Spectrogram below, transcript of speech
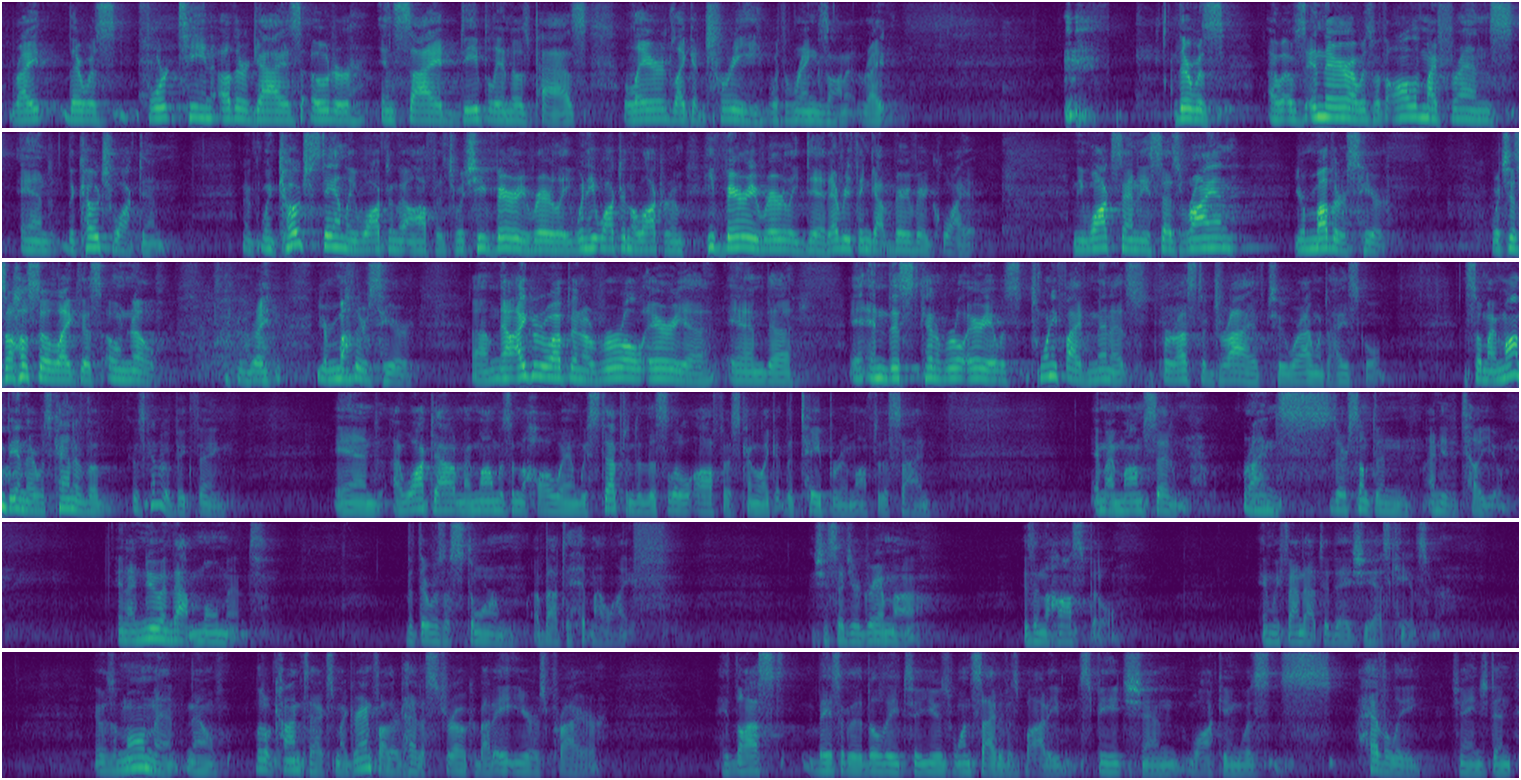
right? There was 14 other guys' odor inside deeply in those paths, layered like a tree with rings on it, right? there was, I was in there, I was with all of my friends, and the coach walked in. When Coach Stanley walked in the office, which he very rarely, when he walked in the locker room, he very rarely did. Everything got very, very quiet. And he walks in and he says, Ryan, your mother's here which is also like this oh no, right? Your mother's here. Um, now, I grew up in a rural area, and uh, in this kind of rural area, it was 25 minutes for us to drive to where I went to high school. so my mom being there was kind of a it was kind of a big thing. And I walked out, and my mom was in the hallway, and we stepped into this little office, kind of like the tape room off to the side. And my mom said, Ryan, there's something I need to tell you. And I knew in that moment that there was a storm about to hit my life. And she said, Your grandma is in the hospital. And we found out today she has cancer. It was a moment, now, little context my grandfather had had a stroke about eight years prior. He'd lost basically the ability to use one side of his body. Speech and walking was heavily changed. And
